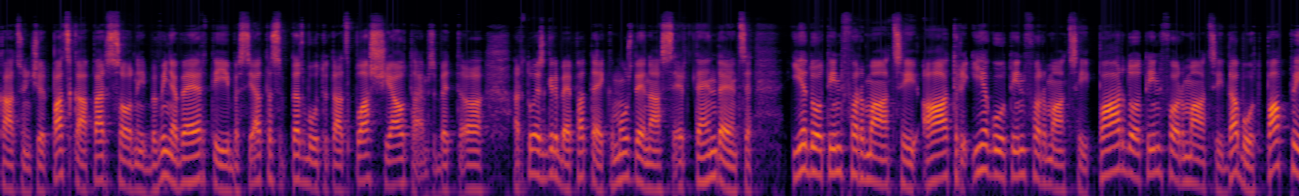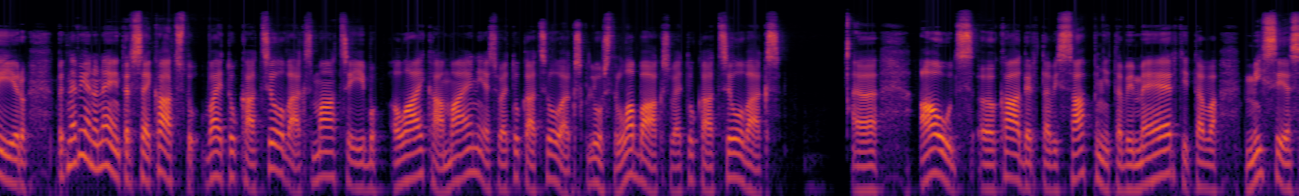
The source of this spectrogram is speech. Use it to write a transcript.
kāds viņš ir pats kā personība, viņa vērtības. Ja, tas, tas būtu tāds plašs jautājums, bet ar to es gribēju pateikt, ka mūsdienās ir tendence iedot informāciju, ātri iegūt informāciju, pārdot informāciju, dabūt papīru, bet nevienu neinteresē, kāds tu, vai tu kā cilvēks mācību laikā mainies, vai tu kā cilvēks kļūsti labāks, vai tu kā cilvēks Uh, audz, uh, kādi ir tavi sapņi, tavi mērķi, tava misijas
